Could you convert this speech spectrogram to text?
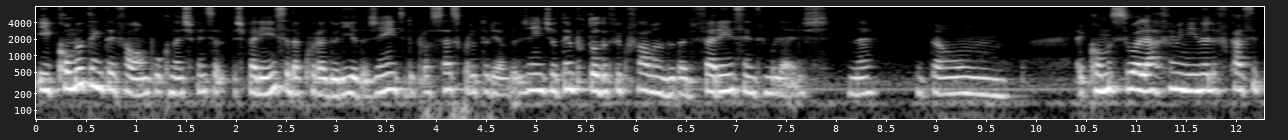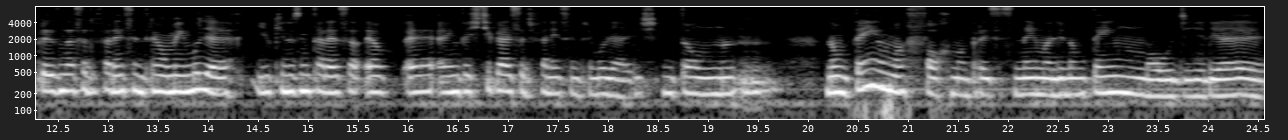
E como eu tentei falar um pouco na experiência, da curadoria da gente, do processo curatorial da gente, o tempo todo eu fico falando da diferença entre mulheres, né? Então, é como se o olhar feminino ele ficasse preso nessa diferença entre homem e mulher. E o que nos interessa é, é, é investigar essa diferença entre mulheres. Então, não tem uma forma para esse cinema, ele não tem um molde, ele é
